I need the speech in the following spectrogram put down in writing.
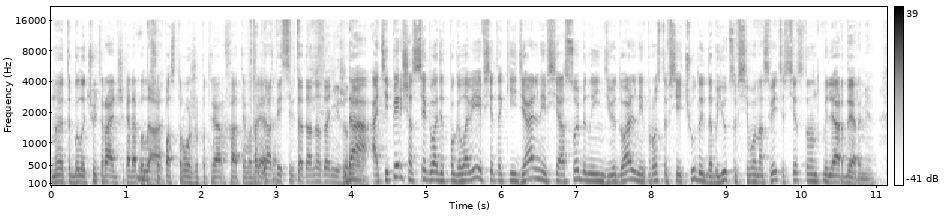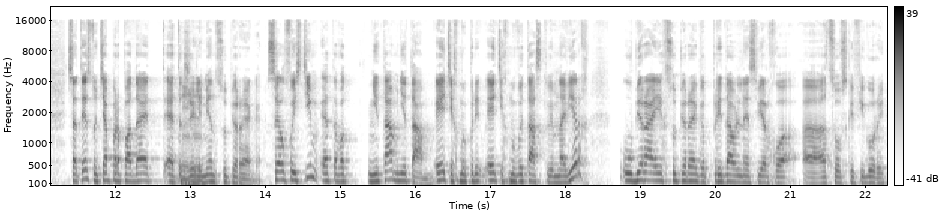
но это было чуть раньше, когда было да. все построже, патриархат и вот тогда это. Ты, тогда она занижена. Да, а теперь сейчас все гладят по голове, и все такие идеальные, все особенные, индивидуальные, просто все чудо и добьются всего на свете, все станут миллиардерами. Соответственно, у тебя пропадает этот угу. же элемент суперэго. Self-esteem — это вот не там, не там. Этих мы, этих мы вытаскиваем наверх, убирая их суперэго, придавленное сверху а, отцовской фигурой.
